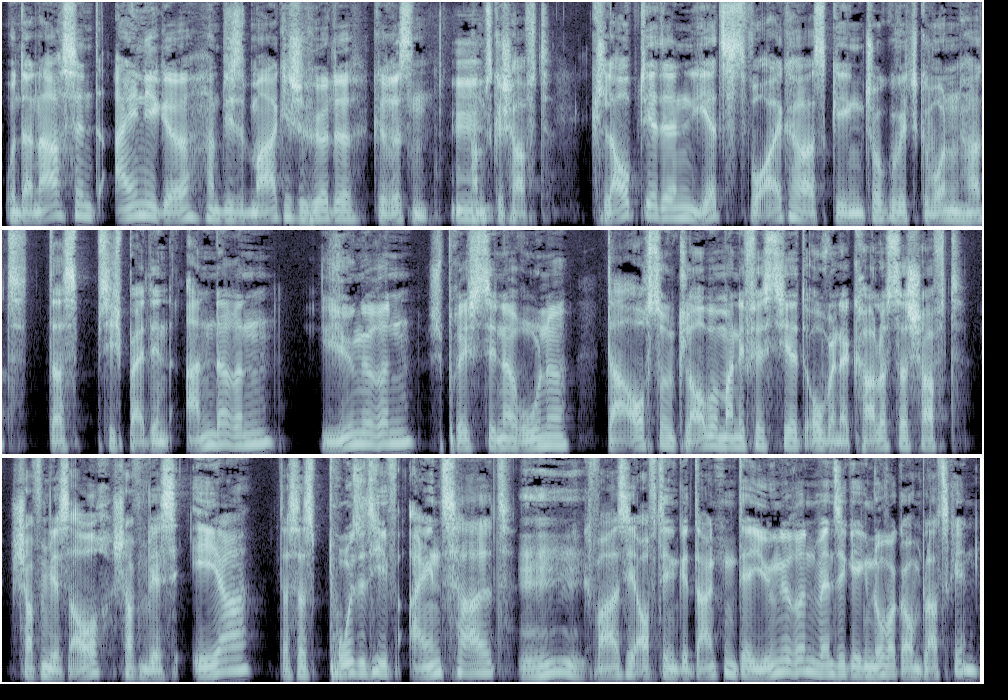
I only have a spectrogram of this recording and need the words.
Und danach sind einige, haben diese magische Hürde gerissen, haben es geschafft. Glaubt ihr denn jetzt, wo Alcaraz gegen Djokovic gewonnen hat, dass sich bei den anderen Jüngeren, sprich Sinarune, da auch so ein Glaube manifestiert, oh, wenn der Carlos das schafft, schaffen wir es auch? Schaffen wir es eher, dass das positiv einzahlt, quasi auf den Gedanken der Jüngeren, wenn sie gegen Novak auf den Platz gehen?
